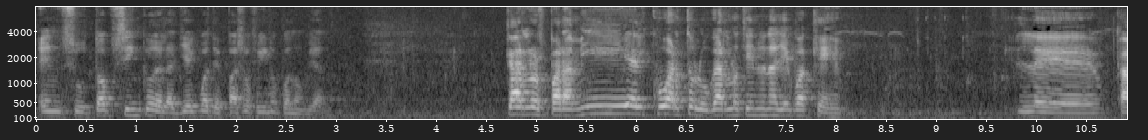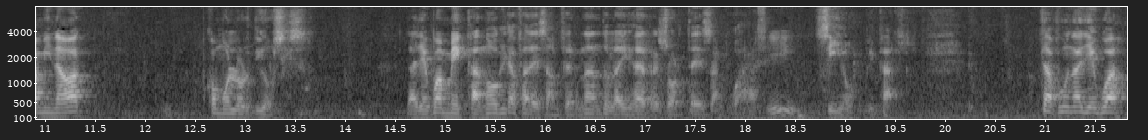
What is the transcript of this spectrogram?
en su top 5 de las yeguas de paso fino colombiano. Carlos, para mí el cuarto lugar lo tiene una yegua que le caminaba como los dioses. La yegua mecanógrafa de San Fernando, la hija de resorte de San Juan. Ah, sí. Sí, hombre, Carlos. Esta fue una yegua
